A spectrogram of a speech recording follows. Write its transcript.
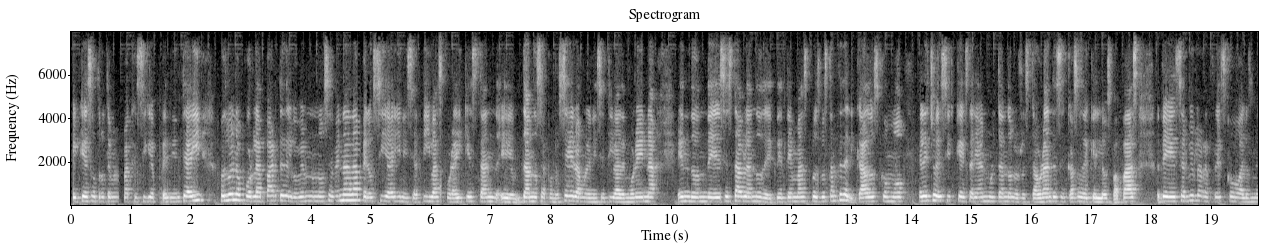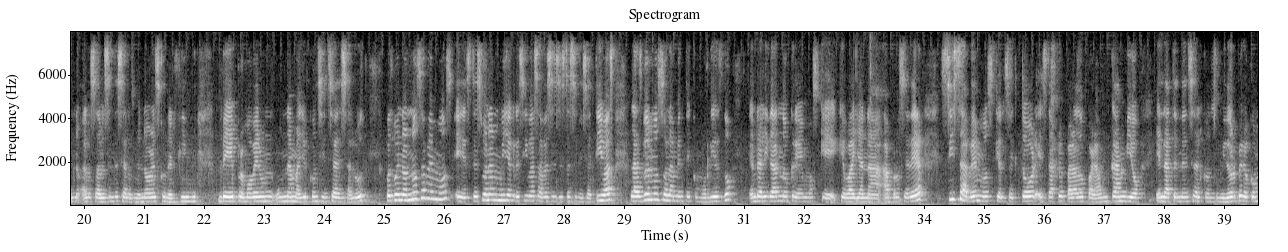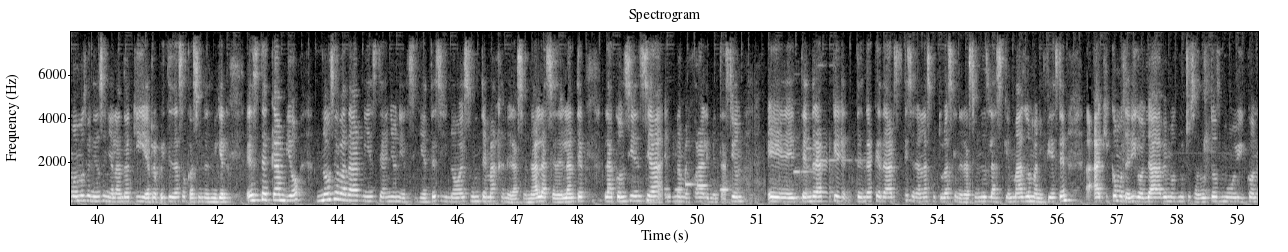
que es otro tema que sigue pendiente ahí, pues bueno, por la parte del gobierno no se ve nada, pero sí hay iniciativas por ahí que están eh, dándose a conocer, a una iniciativa de Morena, en donde se está hablando de, temas pues bastante delicados, como el hecho de decir que estarían multando a los restaurantes en caso de que los papás de servirle refresco a los, a los adolescentes y a los menores con el fin de promover una mayor conciencia de salud. Pues bueno, no sabemos, este, suenan muy agresivas a veces estas iniciativas, las vemos solamente como riesgo, en realidad no creemos que, vayan a, proceder. Sí sabemos que el sector está preparado para un cambio en la tendencia del consumidor, pero como hemos venido señalando aquí en repetidas ocasiones, Miguel, este cambio no se va a dar ni este año ni el siguiente, sino es un tema generacional hacia adelante. La conciencia en una mejor alimentación eh, tendrá, que, tendrá que darse y serán las futuras generaciones las que más lo manifiesten. Aquí, como te digo, ya vemos muchos adultos muy con,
